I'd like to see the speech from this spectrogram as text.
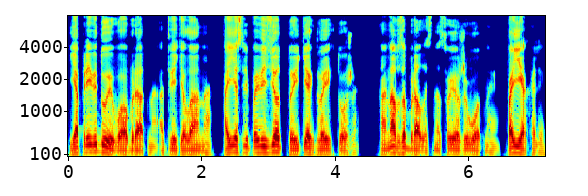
Я приведу его обратно, ответила она. А если повезет, то и тех двоих тоже. Она взобралась на свое животное. Поехали.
